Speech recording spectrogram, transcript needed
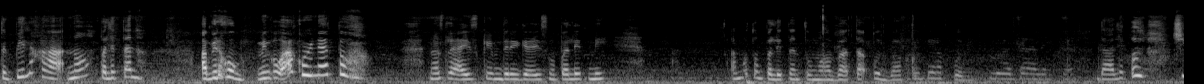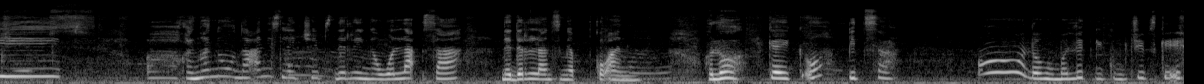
Tagpila ka, no? Palitan. Abi na kog, mingko akor na to. Nasla ice cream diri guys, mapalit ni. Amo tong palitan tong mga bata pud ba? Pud dira pud. Madali ka. Dalik. Uy, chips. Ah, kay ngano naa ni sila chips diri nga wala sa Netherlands nga kuan. Hala, cake, oh, pizza. Oh, daw mamalit gid kog chips kay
